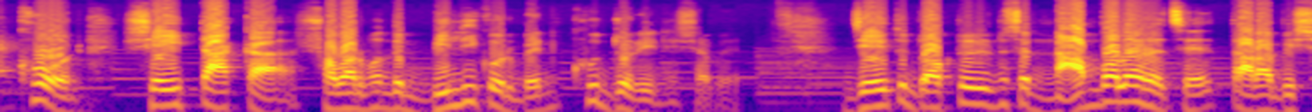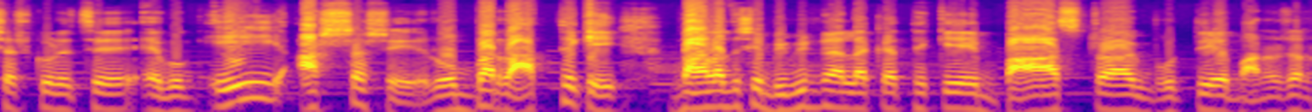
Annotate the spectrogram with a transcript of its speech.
এখন সেই টাকা সবার মধ্যে বিলি করবেন ক্ষুদ্র ঋণ হিসাবে। যেহেতু ডক্টর ইউনুসের নাম বলা হয়েছে, তারা বিশ্বাস করেছে এবং এই আশ্বাসে রোববার রাত থেকেই বাংলাদেশের বিভিন্ন এলাকা থেকে বাস, ট্রাক ভর্তি হয়ে মানুষজন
